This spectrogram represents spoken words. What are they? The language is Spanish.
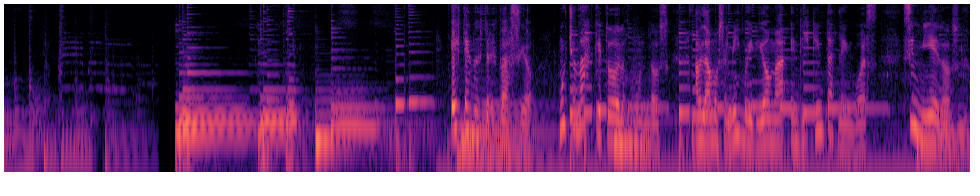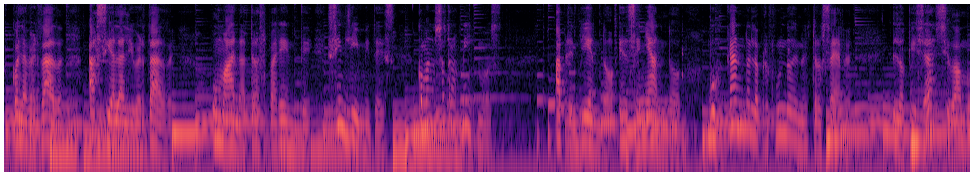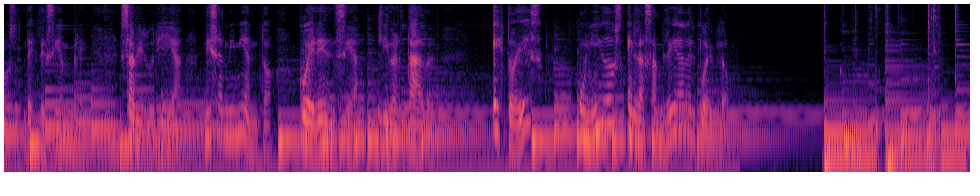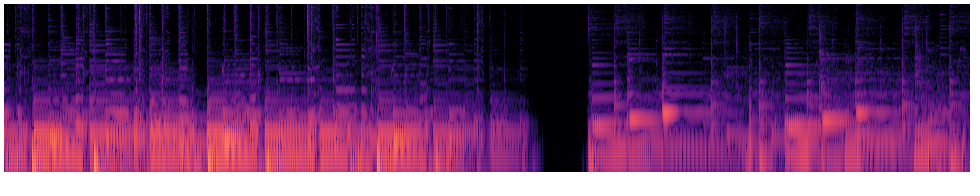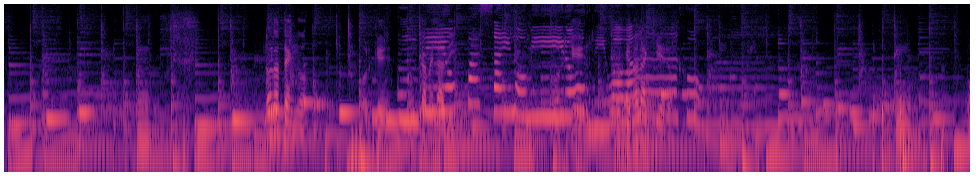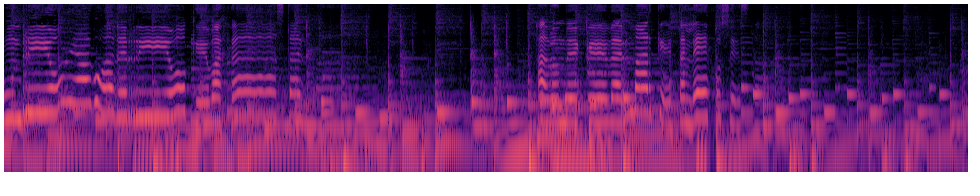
Este es nuestro espacio, mucho más que todos los mundos. Hablamos el mismo idioma en distintas lenguas, sin miedos, con la verdad, hacia la libertad, humana, transparente, sin límites, como nosotros mismos, aprendiendo, enseñando, buscando en lo profundo de nuestro ser, lo que ya llevamos desde siempre. Sabiduría, discernimiento, coherencia, libertad. Esto es Unidos en la Asamblea del Pueblo. Lo tengo, porque nunca me la di. Porque- porque no la quiero. Un río de agua de río que baja hasta el mar. ¿A dónde queda el mar que tan lejos está?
